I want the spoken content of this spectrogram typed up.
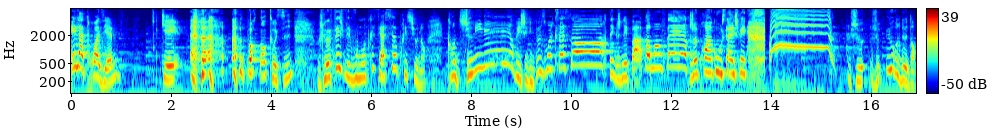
Et la troisième, qui est importante aussi, je le fais, je vais vous montrer, c'est assez impressionnant. Quand je m'énerve et j'ai besoin que ça sorte et que je n'ai pas comment faire, je prends un coup ça et je fais... Je, je hurle dedans,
